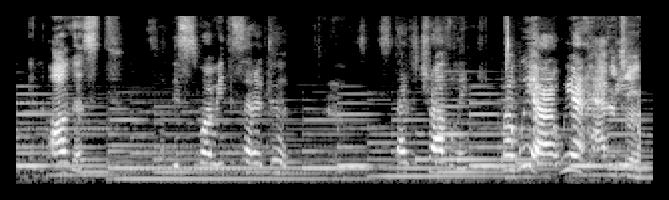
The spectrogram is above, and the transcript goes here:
in August. So this is why we decided to do. Started traveling. But we are we are happy.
